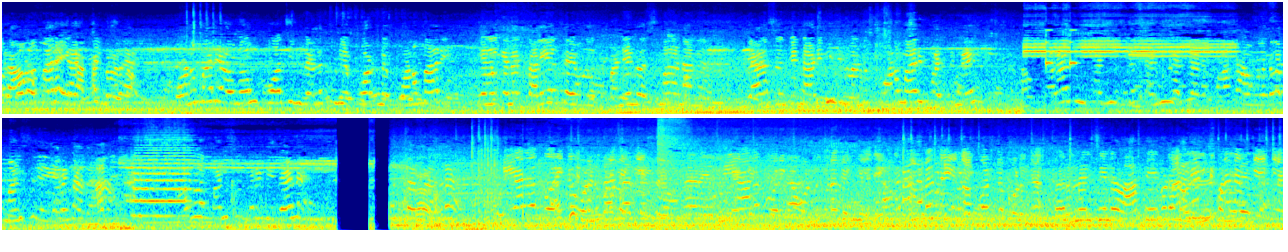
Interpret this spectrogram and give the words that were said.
கிராமம் மாதிரி கட்டுறோம் போன மாதிரி அவங்க கோச்சிங் வெள்ள துணியை போட்டு போன மாதிரி எங்களுக்கு என்ன தலையத்தை இவங்களுக்கு பன்னெண்டு வருஷமா நாங்க வேலை செஞ்சு நடுவீதியில் வந்து போன மாதிரி படுத்துமே பலாதி தண்ணி கூட தண்ணி வச்சாங்க பார்த்தா அவங்களுக்கெல்லாம் மனசு இறங்காதா அவங்க மனசு திரும்பி தானே முடியாத கோரிக்கை ஒண்ணு கூட வைக்கல முடியாத கோரிக்கை ஒண்ணு கூட வைக்கல எங்க சம்பளத்தை எங்க அக்கௌண்ட்ல போடுங்க பெர்மனன்சின்ற வார்த்தையை கூட நாங்க யூஸ் பண்ணவே இல்லை.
